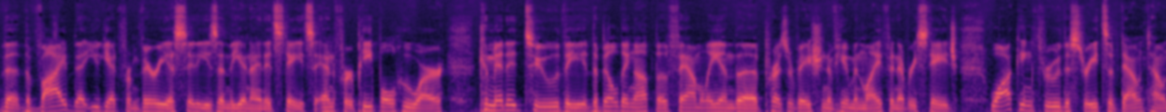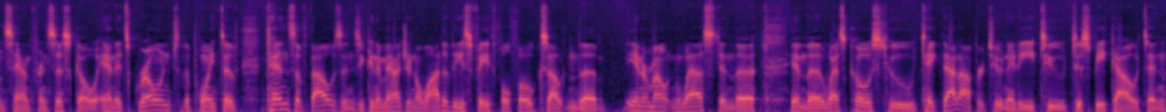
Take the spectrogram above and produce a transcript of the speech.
the the vibe that you get from various cities in the United States, and for people who are committed to the the building up of family and the preservation of human life in every stage, walking through the streets of downtown San Francisco, and it's grown to the point of tens of thousands. You can imagine imagine a lot of these faithful folks out in the Intermountain West and the in the West Coast who take that opportunity to to speak out and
